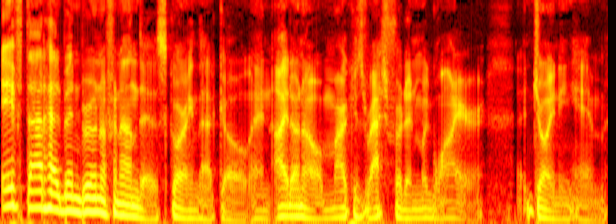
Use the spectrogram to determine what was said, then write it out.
if that had been Bruno Fernandes scoring that goal, and I don't know, Marcus Rashford and Maguire joining him,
